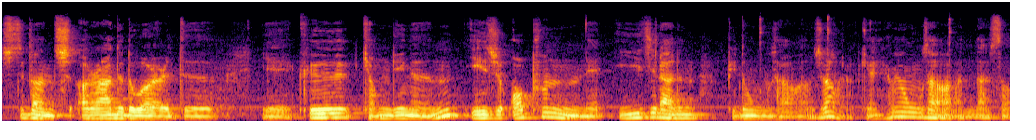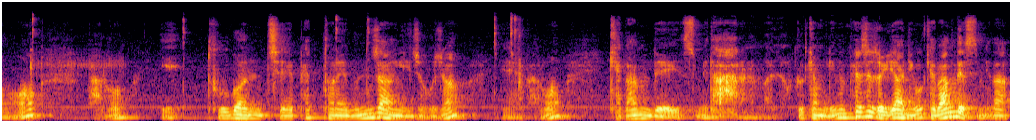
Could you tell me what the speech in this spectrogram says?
students around the world. 예, 그 경기는 is open, is라는 비동사죠. 이렇게 형용사와 만나서 바로 예, 두 번째 패턴의 문장이죠, 그죠? 예, 바로 개방되어 있습니다 라는 말이죠. 그 경기는 폐쇄적이 아니고 개방됐습니다.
